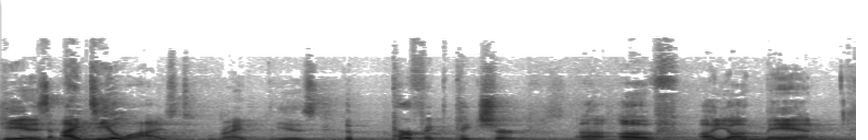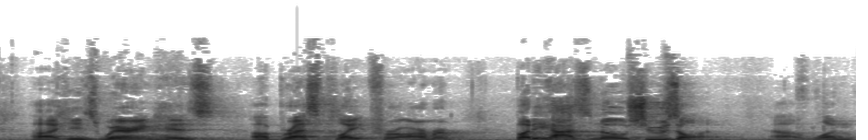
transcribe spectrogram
He is idealized, right? He is the perfect picture uh, of a young man. Uh, he's wearing his uh, breastplate for armor, but he has no shoes on. Uh, one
